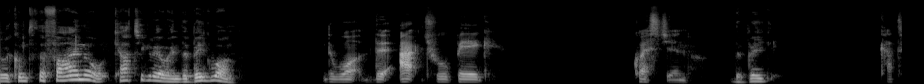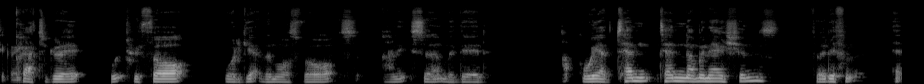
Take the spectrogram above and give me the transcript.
So we come to the final category, in the big one, the what the actual big question the big category. category which we thought would get the most votes, and it certainly did. We had 10, 10 nominations for different eh,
